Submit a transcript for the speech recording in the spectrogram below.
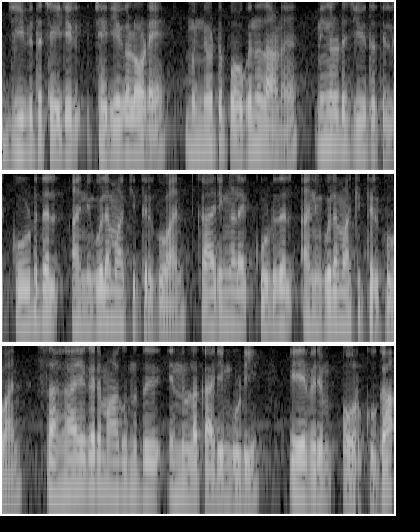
ജീവിത ചര്യ ചര്യകളോടെ മുന്നോട്ട് പോകുന്നതാണ് നിങ്ങളുടെ ജീവിതത്തിൽ കൂടുതൽ അനുകൂലമാക്കി തീർക്കുവാൻ കാര്യങ്ങളെ കൂടുതൽ അനുകൂലമാക്കി തീർക്കുവാൻ സഹായകരമാകുന്നത് എന്നുള്ള കാര്യം കൂടി ഏവരും ഓർക്കുക.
